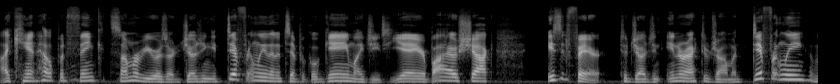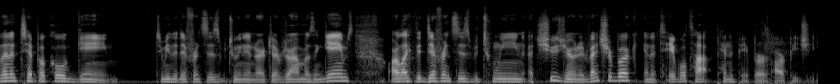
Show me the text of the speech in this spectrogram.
I can't help but think some reviewers are judging it differently than a typical game like GTA or BioShock. Is it fair to judge an interactive drama differently than a typical game? To me, the differences between interactive dramas and games are like the differences between a choose your own adventure book and a tabletop pen and paper RPG.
